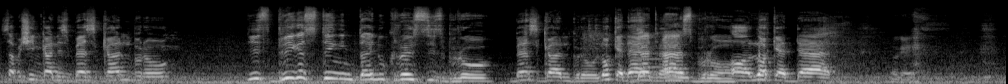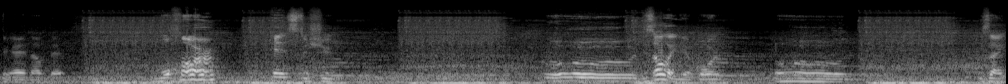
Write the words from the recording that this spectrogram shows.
Submachine gun is best gun, bro. This biggest thing in Dino Crisis, bro. Best gun, bro. Look at that, That man. ass, bro. Oh, look at that. Okay. yeah, enough that. More hits to shoot. Oh, they sound like they're bored. Oh. It's like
